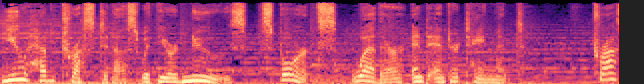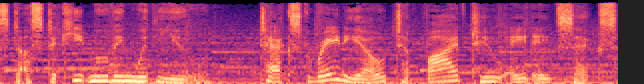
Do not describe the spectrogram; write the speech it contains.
You have trusted us with your news, sports, weather, and entertainment. Trust us to keep moving with you. Text radio to 52886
